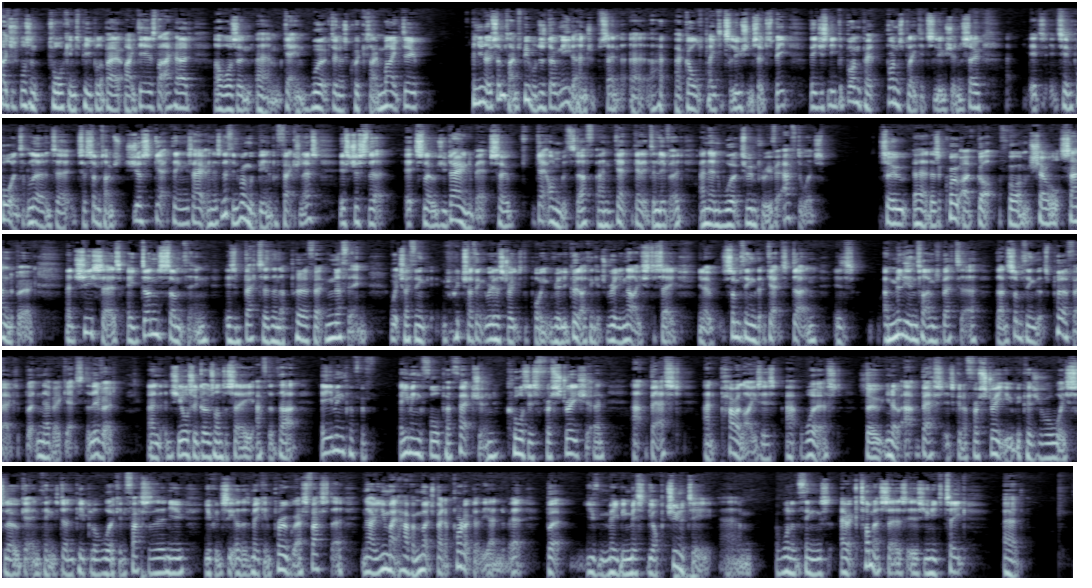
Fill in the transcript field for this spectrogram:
I just wasn't talking to people about ideas that I had. I wasn't um, getting work done as quick as I might do. And you know, sometimes people just don't need 100% uh, a gold plated solution, so to speak. They just need the bronze plated solution. So it's, it's important to learn to, to sometimes just get things out. And there's nothing wrong with being a perfectionist. It's just that it slows you down a bit. So get on with stuff and get, get it delivered and then work to improve it afterwards. So uh, there's a quote I've got from Sheryl Sandberg and she says, a done something is better than a perfect nothing, which I think, which I think illustrates the point really good. I think it's really nice to say, you know, something that gets done is a million times better than something that's perfect but never gets delivered. And, she also goes on to say after that, aiming, perf- aiming for perfection causes frustration at best and paralyzes at worst. So, you know, at best, it's going to frustrate you because you're always slow getting things done. People are working faster than you. You can see others making progress faster. Now, you might have a much better product at the end of it, but you've maybe missed the opportunity. Um, one of the things Eric Thomas says is you need to take, uh,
